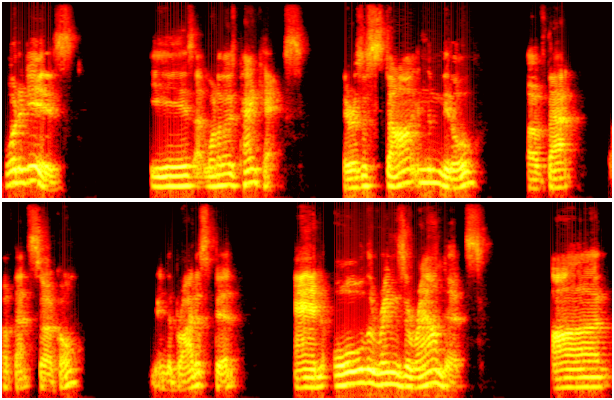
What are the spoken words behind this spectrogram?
what it is, is one of those pancakes. There is a star in the middle of that, of that circle, in the brightest bit, and all the rings around it are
